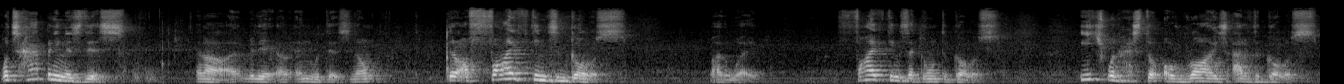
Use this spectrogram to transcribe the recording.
What's happening is this, and I'll really I'll end with this, you know. There are five things in Golos, by the way. Five things that go into Golos. Each one has to arise out of the Golos.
